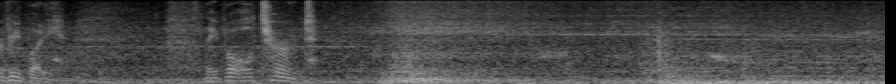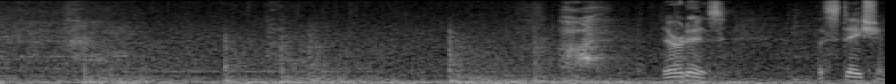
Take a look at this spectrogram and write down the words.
Everybody. They've all turned. Ah, there it is. The station.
